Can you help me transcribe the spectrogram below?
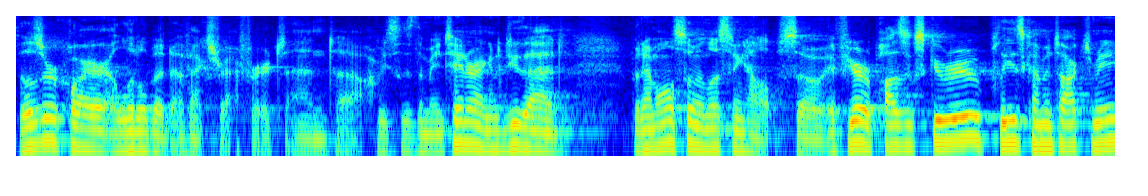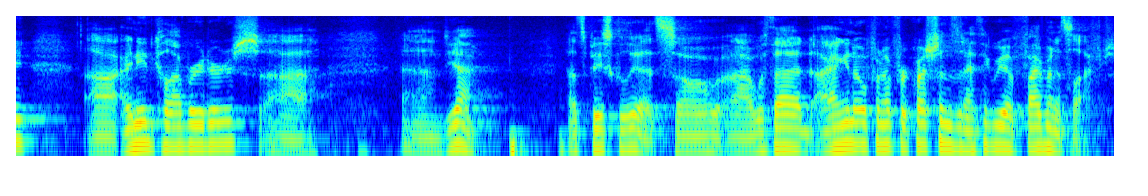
those require a little bit of extra effort. And uh, obviously, as the maintainer, I'm going to do that, but I'm also enlisting help. So if you're a POSIX guru, please come and talk to me. Uh, I need collaborators. Uh, and yeah, that's basically it. So uh, with that, I'm going to open up for questions, and I think we have five minutes left.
